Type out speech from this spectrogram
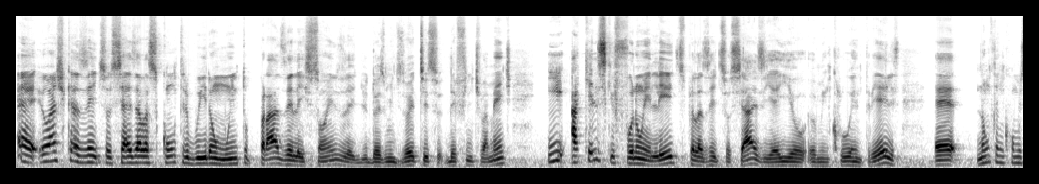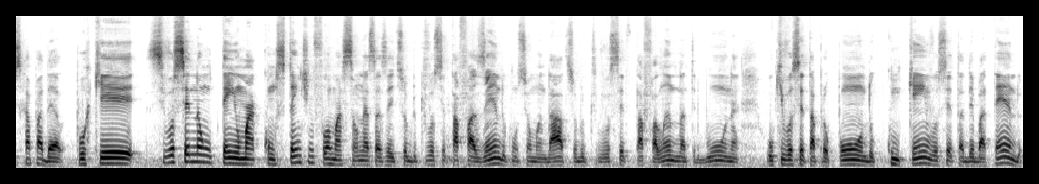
É, eu acho que as redes sociais elas contribuíram muito para as eleições de 2018, isso definitivamente. E aqueles que foram eleitos pelas redes sociais, e aí eu, eu me incluo entre eles, é, não tem como escapar dela. Porque se você não tem uma constante informação nessas redes sobre o que você está fazendo com o seu mandato, sobre o que você está falando na tribuna, o que você está propondo, com quem você está debatendo,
